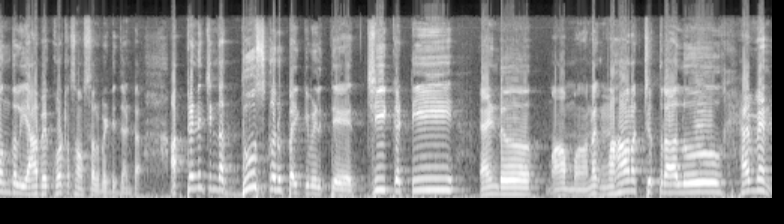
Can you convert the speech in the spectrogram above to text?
వందల యాభై కోట్ల సంవత్సరాలు పట్టిద్దంట. అక్కడి నుంచి ఇంకా దూసుకొని పైకి వెళితే చీకటి అండ్ మహానక్షత్రాలు హెవెన్.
